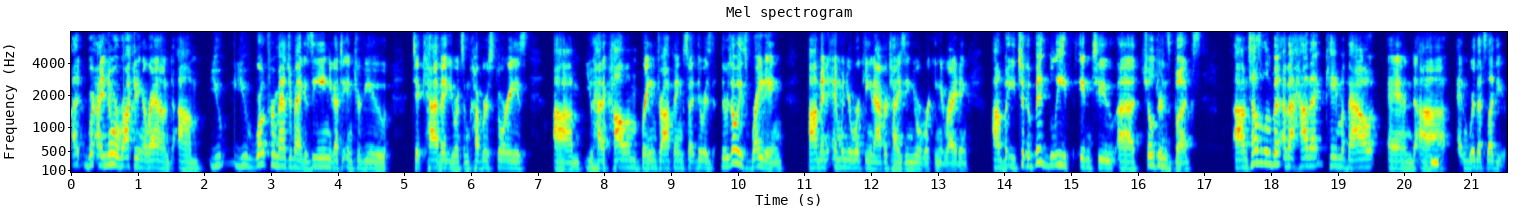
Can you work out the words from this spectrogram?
I know we're rocketing around. Um, you you wrote for Magic Magazine. You got to interview Dick Cavett. You wrote some cover stories. Um, you had a column, brain dropping. So there was there was always writing. Um, and, and when you're working in advertising, you were working in writing. Um, but you took a big leap into uh, children's books. Um, tell us a little bit about how that came about and uh, hmm. and where that's led you.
